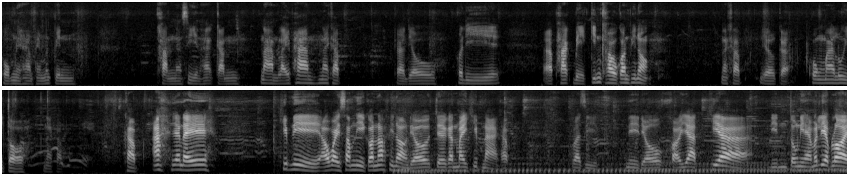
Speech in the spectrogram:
ถมเนี่ยครับให้มันเป็นขันนะสินะฮะกันน้ำไหลผ่านนะครับก็เดี๋ยวพอดีอพักเบรกกินเข้าก่อนพี่น้องนะครับ เดี๋ยวก็คงมาลุยต่อนะครับ ครับอะยังไงคลิปนี้เอาไว้ซ้ำนี้ก่อนเนาะพี่น้องเดี๋ยวเจอกันใหม่คลิปหน้าครับว่าสินี่เดี๋ยวขออนุญาตเคลียร์ดินตรงนี้ให้มันเรียบร้อย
